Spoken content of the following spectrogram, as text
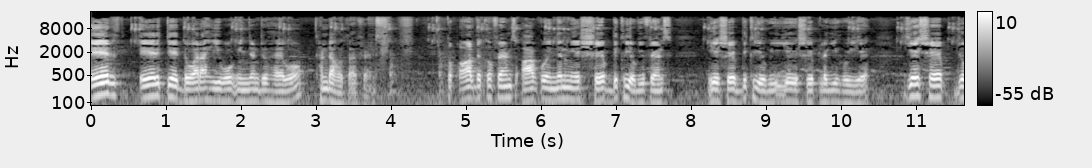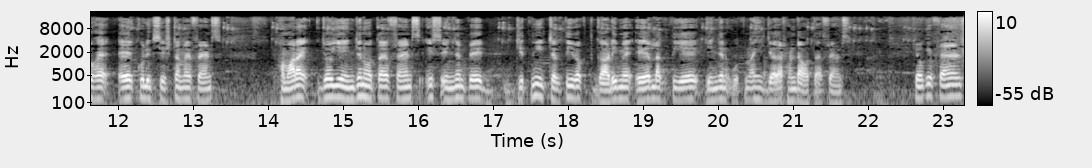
एयर एयर के द्वारा ही वो इंजन जो है वो ठंडा होता है फ्रेंड्स तो आप देखो फ्रेंड्स आपको इंजन में ये शेप दिख रही होगी फ्रेंड्स ये शेप दिख रही होगी, ये शेप लगी हुई है। ये शेप जो है एयर कूलिंग सिस्टम है फ्रेंड्स हमारा जो ये इंजन होता है फ्रेंड्स, इस इंजन पे जितनी चलती वक्त गाड़ी में एयर लगती है, इंजन उतना ही ज़्यादा ठंडा होता है फ्रेंड्स। क्योंकि फ्रेंड्स,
